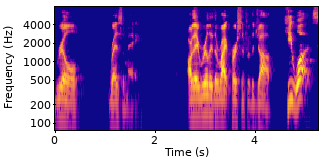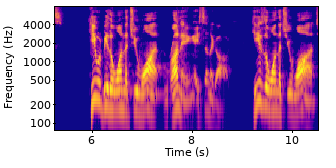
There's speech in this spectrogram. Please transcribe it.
real resume. Are they really the right person for the job? He was. He would be the one that you want running a synagogue. He's the one that you want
